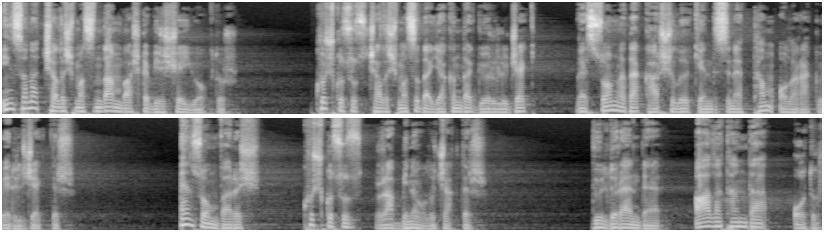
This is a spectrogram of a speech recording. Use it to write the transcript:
İnsana çalışmasından başka bir şey yoktur. Kuşkusuz çalışması da yakında görülecek ve sonra da karşılığı kendisine tam olarak verilecektir. En son varış kuşkusuz Rabbine olacaktır. Güldüren de, ağlatan da O'dur.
